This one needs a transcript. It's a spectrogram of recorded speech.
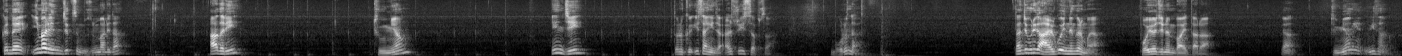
근데 이 말인 즉슨 무슨 말이다? 아들이 두 명인지 또는 그 이상인지 알 수 있어 없어? 모른다. 단지 우리가 알고 있는 건 뭐야? 보여지는 바에 따라 그냥 두 명의 의사인 거야.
